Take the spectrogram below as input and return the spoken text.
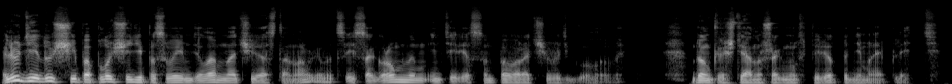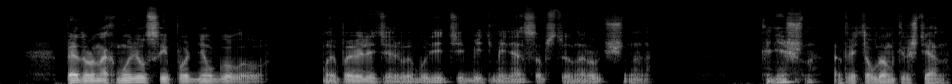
Люди, идущие по площади по своим делам, начали останавливаться и с огромным интересом поворачивать головы. Дон Криштиану шагнул вперед, поднимая плеть. Педро нахмурился и поднял голову. — Мой повелитель, вы будете бить меня собственноручно? — Конечно, — ответил Дон Криштиан.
